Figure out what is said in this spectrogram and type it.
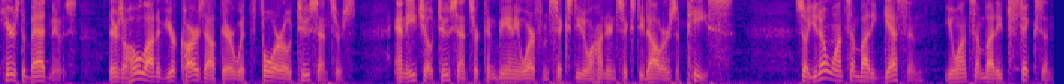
Here's the bad news. There's a whole lot of your cars out there with four O2 sensors, and each O2 sensor can be anywhere from 60 to 160 dollars a piece. So you don't want somebody guessing, you want somebody fixing.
